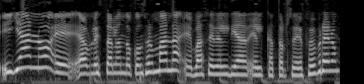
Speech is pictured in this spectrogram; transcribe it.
Y ya no, eh, está hablando con su hermana, eh, va a ser el día, el 14 de febrero.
